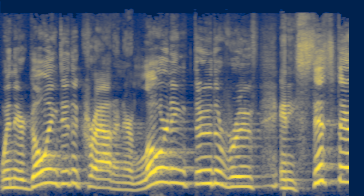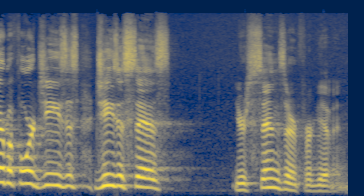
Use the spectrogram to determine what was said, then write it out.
when they're going through the crowd and they're lowering through the roof, and he sits there before Jesus, Jesus says, Your sins are forgiven.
